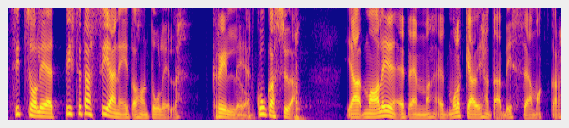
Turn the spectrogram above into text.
sit se oli, että pistetään sieniä tohon tulille, grilliin, että kuka syö. Ja mä olin, että en mä, että mulle käy ihan tää bisse ja makkara.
